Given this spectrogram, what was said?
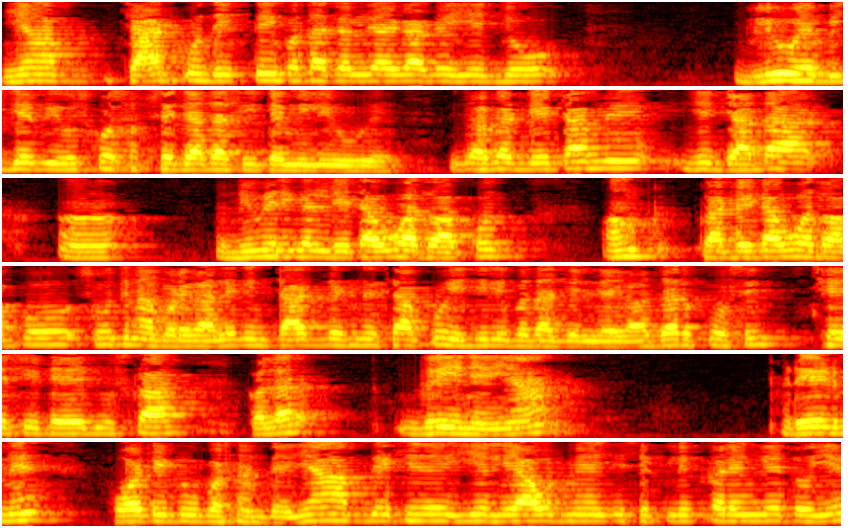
यहाँ चार्ट को देखते ही पता चल जाएगा कि ये जो ब्लू है बीजेपी उसको सबसे ज़्यादा सीटें मिली हुई है। अगर डेटा में ये ज़्यादा न्यूमेरिकल डेटा हुआ तो आपको, अंक का डेटा हुआ तो आपको सोचना पड़ेगा, लेकिन चार्ट देखने से आपको इजीली पता चल जाएगा। अदर को सिर्फ़ छह सीटें है, उसका कलर ग्रीन है, यहाँ रेड में 42 परसेंट है। यहाँ आप देखिए, ये लेआउट में इसे क्लिक करेंगे तो ये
